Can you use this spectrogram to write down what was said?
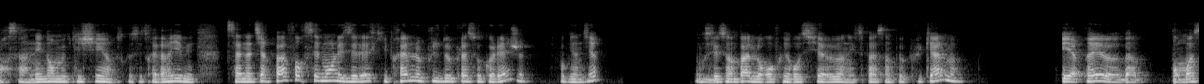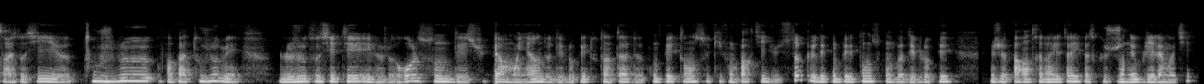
alors c'est un énorme cliché hein, parce que c'est très varié, mais ça n'attire pas forcément les élèves qui prennent le plus de place au collège, il faut bien dire. Donc mmh. c'est sympa de leur offrir aussi à eux un espace un peu plus calme. Et après, euh, bah, pour moi, ça reste aussi euh, tout jeu, enfin pas tout jeu, mais le jeu de société et le jeu de rôle sont des super moyens de développer tout un tas de compétences qui font partie du socle des compétences qu'on doit développer. Je ne vais pas rentrer dans les détails parce que j'en ai oublié la moitié.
